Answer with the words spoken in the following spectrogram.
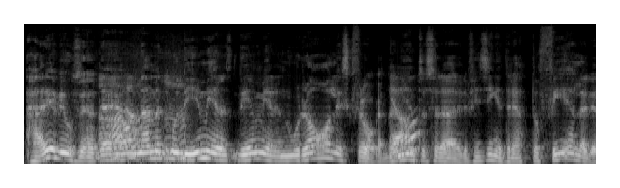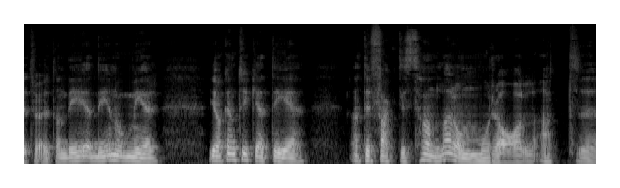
Här är vi osäkra. Ja, nej, men, och det är ju mer, det är mer en moralisk fråga. Den Ja. är inte sådär, det finns inget rätt och fel i det tror jag. Utan det, är- det är nog mer, jag kan tycka att det, är- att det faktiskt handlar om moral. Att eh,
